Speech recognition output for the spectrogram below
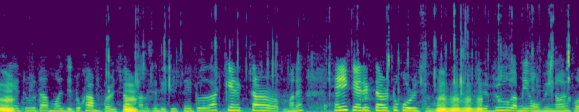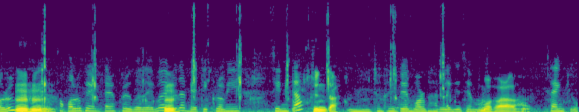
উম। সেইটো এটা মই যিটো কাম কৰিছোঁ উম। আপোনালোকে দেখিছে সেইটো এটা কেৰেক্টাৰ মানে সেই কেৰেক্টাৰটো কৰিছোঁ হুম, হুম, হুম, হুম। যিটো আমি অভিনয় কৰোঁ। সকলো কেৰেক্টাৰ কৰিব লাগিব উম। এইটো এটা ব্যতিক্ৰমী চিন্তা চিন্তা উম, তো সেইটোৱে বৰ ভাল লাগিছে মই মোৰ ভাড়া থেংক ইউ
